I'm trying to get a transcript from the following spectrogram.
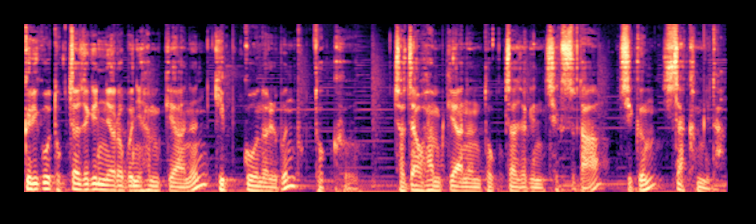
그리고 독자적인 여러분이 함께하는 깊고 넓은 북토크 저자와 함께하는 독자적인 책수다 지금 시작합니다.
